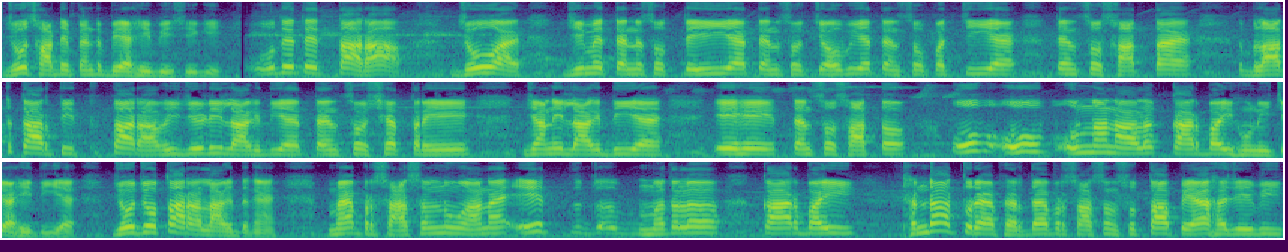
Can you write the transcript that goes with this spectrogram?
ਜੋ ਸਾਡੇ ਪਿੰਡ ਵਿਆਹੀ ਵੀ ਸੀਗੀ। ਉਹਦੇ ਤੇ ਧਾਰਾ ਜੋ ਹੈ, ਜਿਵੇਂ 323 ਹੈ 324 ਹੈ 325 ਹੈ 307 ਹੈ, ਬਲਾਤਕਾਰ ਦੀ ਧਾਰਾ ਵੀ ਜਿਹੜੀ ਲੱਗਦੀ ਹੈ 376 ਜਾਨੀ ਲੱਗਦੀ ਹੈ, ਇਹ 307 ਉਹ ਉਹ ਉਹਨਾਂ ਨਾਲ ਕਾਰਵਾਈ ਹੋਣੀ ਚਾਹੀਦੀ ਹੈ ਜੋ ਜੋ ਧਾਰਾ ਲੱਗਦੀਆਂ ਮੈਂ ਪ੍ਰਸ਼ਾਸਨ ਨੂੰ ਆਣਾ, ਇਹ ਮਤਲਬ ਕਾਰਵਾਈ ਠੰਡਾ ਤੁਰਿਆ ਫਿਰਦਾ ਪ੍ਰਸ਼ਾਸਨ ਸੁੱਤਾ ਪਿਆ ਹਜੇ ਵੀ,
